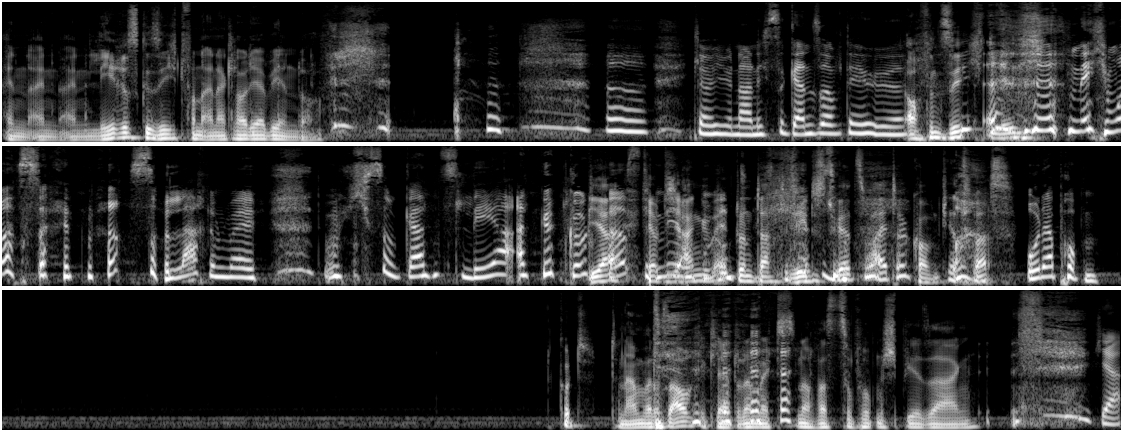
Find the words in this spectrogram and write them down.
ein, ein, ein leeres Gesicht von einer Claudia Behlendorf. Ich glaube, ich bin auch nicht so ganz auf der Höhe. Offensichtlich. ich musste einfach so lachen, weil du mich so ganz leer angeguckt ja, hast. ich habe dich angeguckt Moment. und dachte, redest du jetzt weiter? Kommt jetzt was? Oder Puppen. Gut, dann haben wir das auch geklärt. Oder möchtest du noch was zu Puppenspiel sagen? Ja,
